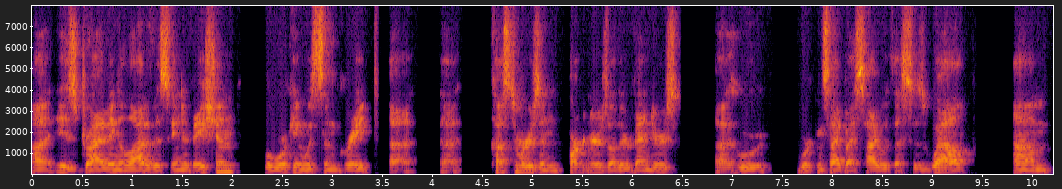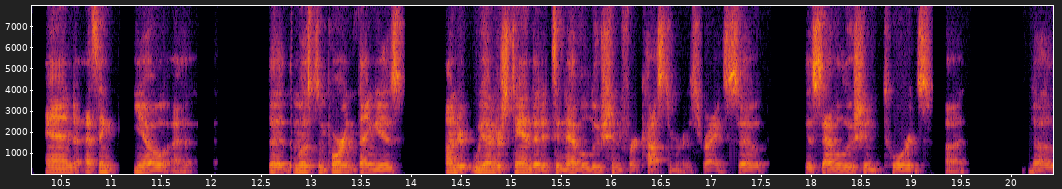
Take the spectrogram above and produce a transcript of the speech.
uh, is driving a lot of this innovation. We're working with some great uh, uh, customers and partners, other vendors uh, who are working side by side with us as well. Um, and I think you know the the most important thing is under we understand that it's an evolution for customers, right? So this evolution towards uh, uh,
